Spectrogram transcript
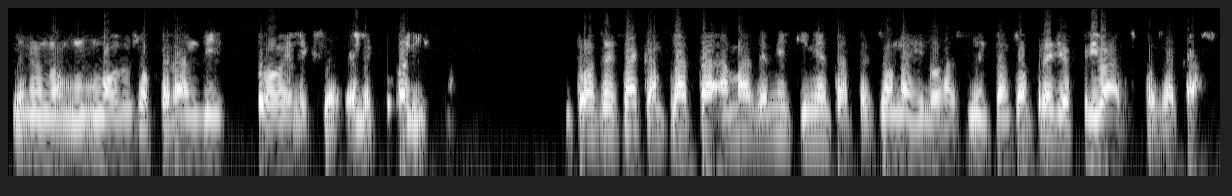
Tienen un modus operandi pro electoralista. Entonces sacan plata a más de 1.500 personas y los asientan. Son predios privados, por si acaso.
